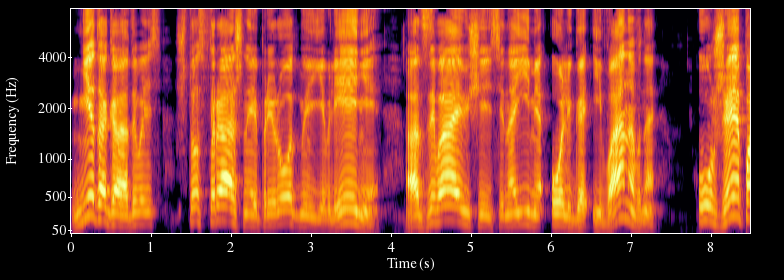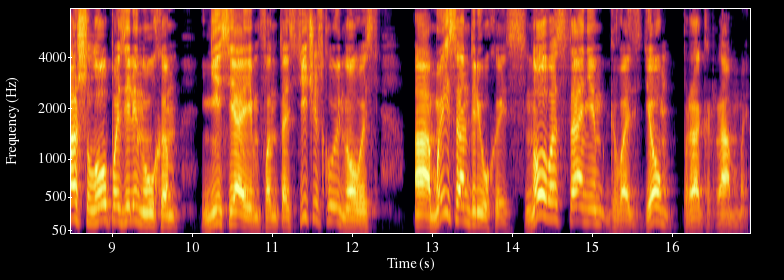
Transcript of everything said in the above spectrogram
не догадываясь, что страшное природное явление, отзывающееся на имя Ольга Ивановна, уже пошло по зеленухам, неся им фантастическую новость, а мы с Андрюхой снова станем гвоздем программы.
